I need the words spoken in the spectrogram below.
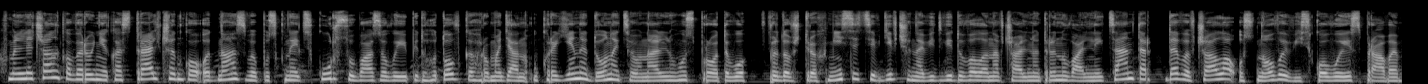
Хмельничанка Вероніка Стрельченко одна з випускниць курсу базової підготовки громадян України до національного спротиву. Впродовж трьох місяців дівчина відвідувала навчально-тренувальний центр, де вивчала основи військової справи.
